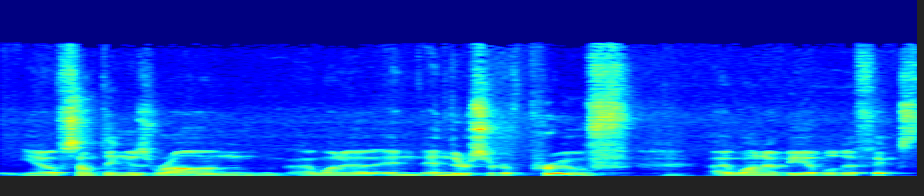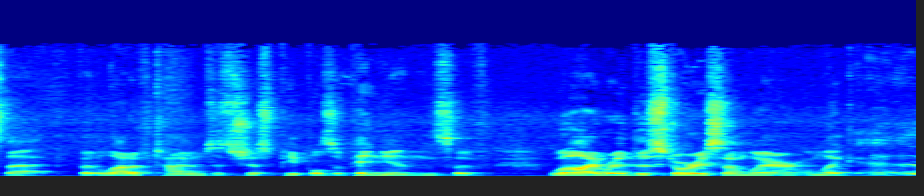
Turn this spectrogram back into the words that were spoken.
you know, if something is wrong, I want to, and, and there's sort of proof, I want to be able to fix that. But a lot of times it's just people's opinions of, well, I read this story somewhere. I'm like, eh,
